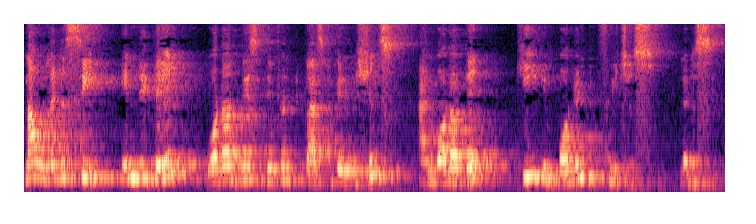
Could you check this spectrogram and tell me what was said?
Now let us see in detail what are these different classifications and what are the key important features. Let us see.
